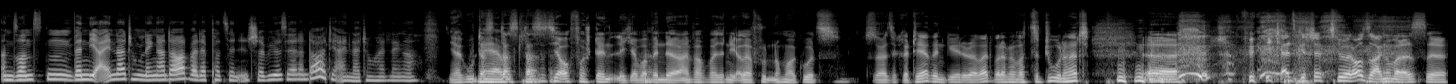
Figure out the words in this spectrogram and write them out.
Ansonsten, wenn die Einleitung länger dauert, weil der Patient instabil ist, ja, dann dauert die Einleitung halt länger. Ja, gut, das, ja, das, das ist ja auch verständlich. Aber ja. wenn der einfach, weiß ich nicht, alle Stunden nochmal kurz zu seiner Sekretärin geht oder was, weil er noch was zu tun hat, äh, würde ich als Geschäftsführer auch sagen, weil das äh,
